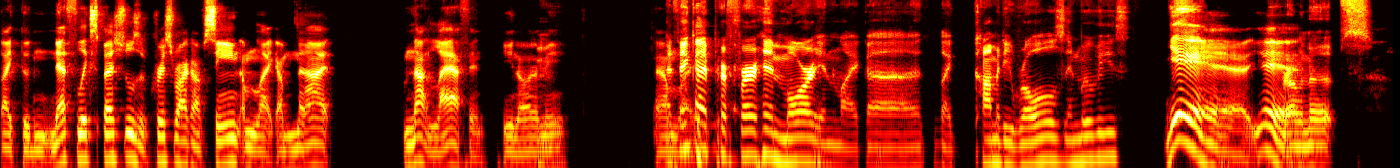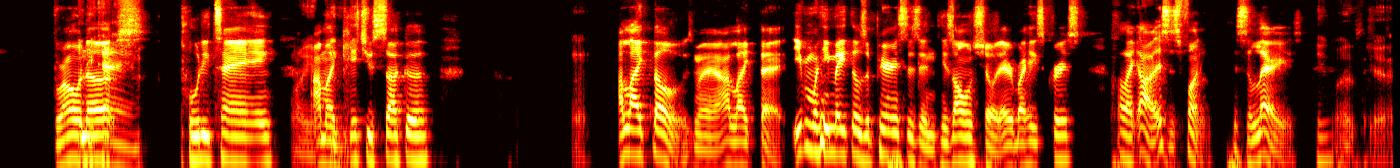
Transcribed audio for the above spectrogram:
like the Netflix specials of Chris Rock I've seen, I'm like, I'm not, I'm not laughing. You know what I Hmm. mean? And I I'm think like, I prefer him more in like uh like comedy roles in movies. yeah, yeah. Grown ups. Grown Pootie ups, Pootie Tang. Oh, yeah. I'm gonna get you, sucker. I like those, man. I like that. Even when he made those appearances in his own show, Everybody Hates Chris. I'm like, oh, this is funny. This is hilarious. He was, yeah.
